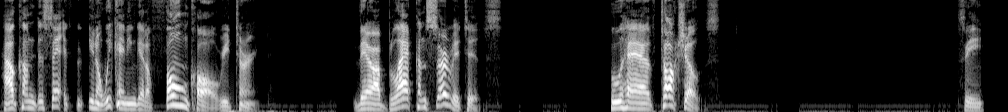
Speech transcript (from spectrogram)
How come DeSantis, you know, we can't even get a phone call returned. There are black conservatives who have talk shows. See,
